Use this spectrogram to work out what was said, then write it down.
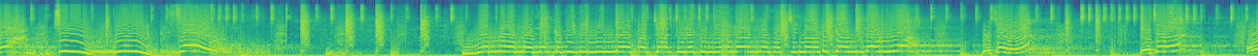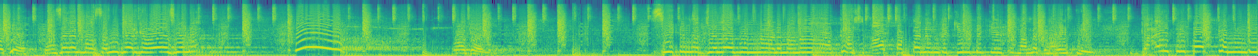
వన్ టూ త్రీ ఫోర్ నిన్నేమో వంగబీటి నిన్నేమో జాతిరెడ్డి నేనేమో వచ్చినాడు గంధర్వ వచ్చాడు కదా? వచ్చాడా ఓకే. వన్ సెకండ్ మన సమీప్ గారికి వేసుకోండి. ఓకే. సీటు మధ్యలో ఉన్నాడు మన ఆకాష్. ఆ పక్క నుండి క్యూట్ క్యూట్ మన గాయత్రి. గాయత్రి పక్క నుండి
